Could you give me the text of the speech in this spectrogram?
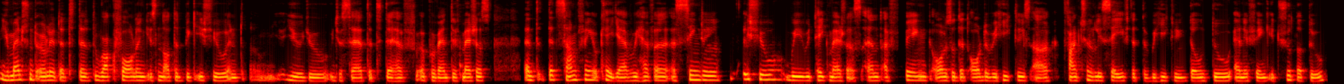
You mentioned earlier that that rock falling is not a big issue and um, you you you said that they have uh, preventive measures. And that's something okay yeah we have a, a single issue we we take measures. And i think also that all the vehicles are functionally safe that the vehicle don't do anything it should not do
